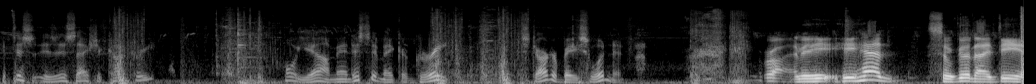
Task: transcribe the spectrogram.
If this is this actually concrete? Oh yeah, man, this would make a great starter base, wouldn't it? right. I mean, he, he had some good ideas.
